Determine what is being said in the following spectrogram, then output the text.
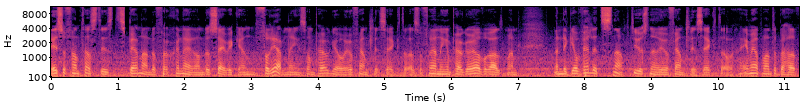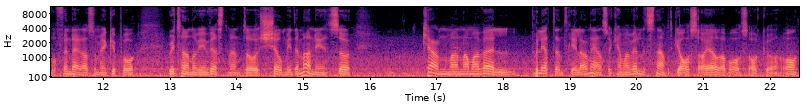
det är så fantastiskt spännande och fascinerande att se vilken förändring som pågår i offentlig sektor. Alltså förändringen pågår överallt men, men det går väldigt snabbt just nu i offentlig sektor. I och med att man inte behöver fundera så mycket på return of investment och show me the money så kan man när man väl poletten trillar ner så kan man väldigt snabbt gasa och göra bra saker. Och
